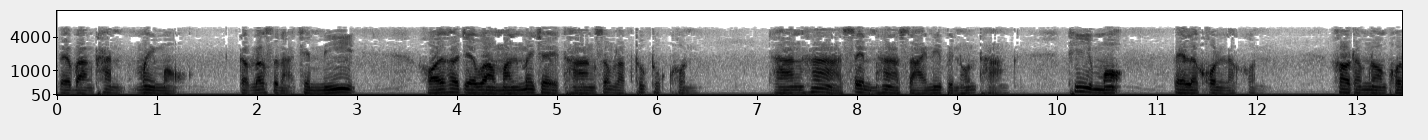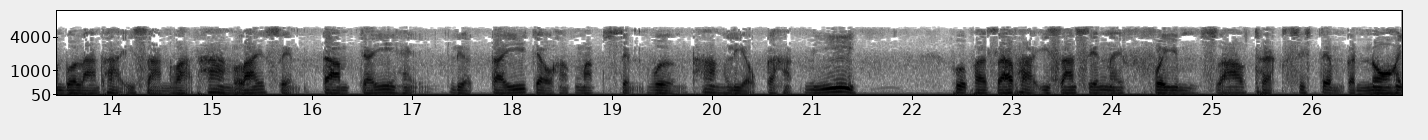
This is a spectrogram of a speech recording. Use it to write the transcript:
แต่บางท่านไม่เหมาะกับลักษณะเช่นนี้ ขอให้เข้าใจว่ามันไม่ใช่ทางสำหรับทุกๆคน ทางห้าเส้นห้าสายนี้เป็นหนทาง ที่เหมาะ แต่ละคนละคน เข้าทำนองคนโบราณภาคอีสานว่าทางไล่เส้นตามใจให้เลือกไตเจ้าหักมักเส้นเวิงทางเหลี่ยวกะหักมีพูดภาษาภาคอีสานเสียงในฟิล์มsoundtrack system กันน้อย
